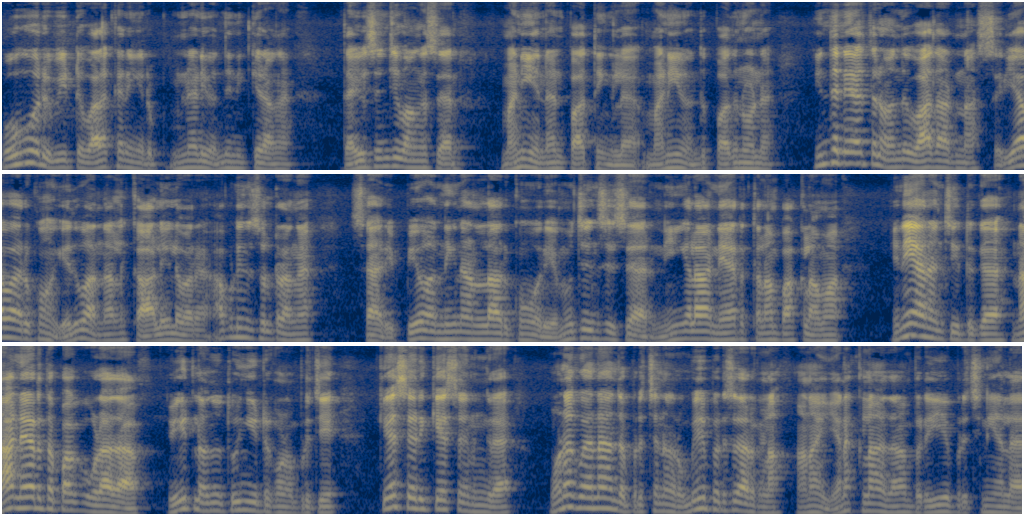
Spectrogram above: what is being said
ஒவ்வொரு வீட்டு வழக்கறிஞர் முன்னாடி வந்து நிற்கிறாங்க தயவு செஞ்சு வாங்க சார். மணி என்னன்னு பார்த்தீங்களே மணி வந்து பதினொன்று இந்த நேரத்தில் வந்து வாதாடினா சரியாவா இருக்கும்? எதுவாக இருந்தாலும் காலையில் வரேன் அப்படின்னு சொல்கிறாங்க சார் இப்போயும் வந்தீங்கன்னா நல்லாயிருக்கும் ஒரு எமர்ஜென்சி சார். நீங்களா நேரத்தெல்லாம் பார்க்கலாமா என்னையா நினச்சிட்டு இருக்க? நான் நேரத்தை பார்க்கக்கூடாதா? வீட்டில் வந்து தூங்கிட்டு இருக்கணும் பிடிச்சி கேஸ் எடு கேஸுங்கிற உனக்கு வேணால் அந்த பிரச்சனை ரொம்ப பெருசாக இருக்கலாம். ஆனால் எனக்கெல்லாம் அதெல்லாம் பெரிய பிரச்சனையே இல்லை.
